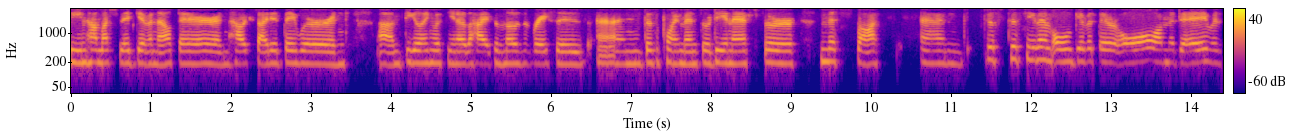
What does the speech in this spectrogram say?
seeing how much they'd given out there and how excited they were and um, dealing with, you know, the highs and lows of races and disappointments or DNFs for missed spots. And just to see them all give it their all on the day was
